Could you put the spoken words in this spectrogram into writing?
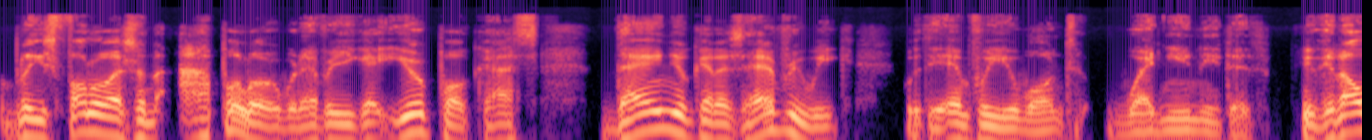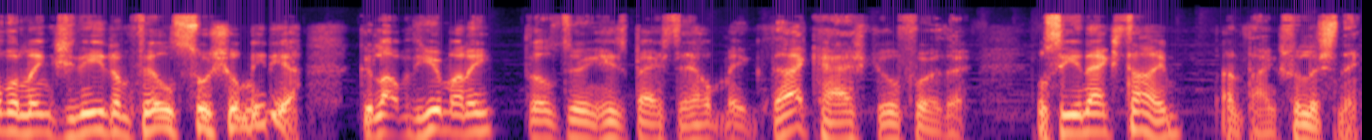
And please follow us on Apple or wherever you get your podcasts. Then you'll get us every week with the info you want when you need it. You get all the links you need on Phil's social media. Good luck with your money. Phil's doing his best to help make that cash go further. We'll see you next time, and thanks for listening.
